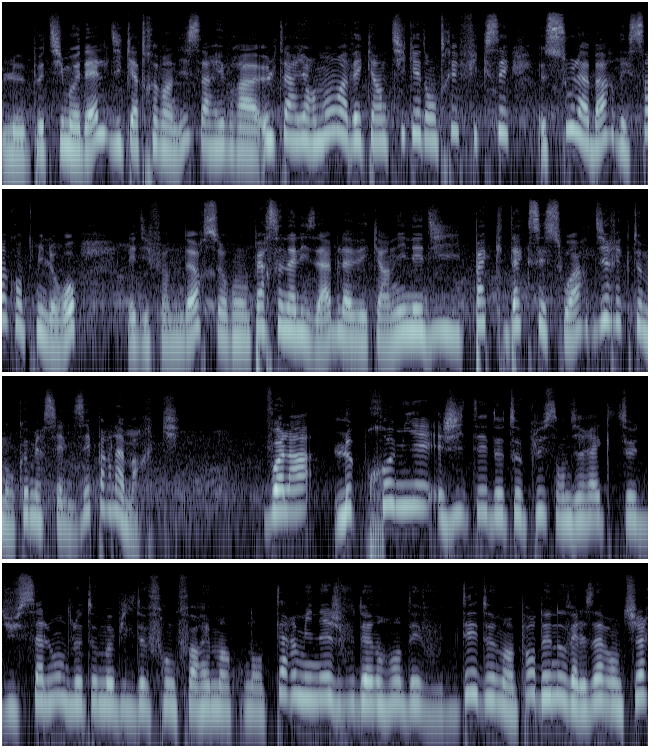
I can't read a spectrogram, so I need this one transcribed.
Le petit modèle, dit 90, arrivera ultérieurement avec un ticket d'entrée fixé sous la barre des 50 000 euros. Les Defenders seront personnalisables avec un inédit pack d'accessoires directement commercialisé par la marque. Voilà, le premier JT d'Autoplus en direct du Salon de l'Automobile de Francfort est maintenant terminé. Je vous donne rendez-vous dès demain pour de nouvelles aventures.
